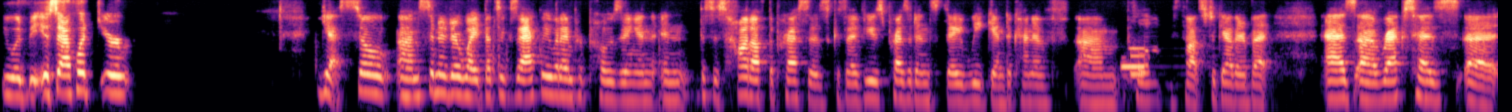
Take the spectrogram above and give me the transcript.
you would be. Is that what you're Yes. So, um, Senator White, that's exactly what I'm proposing. And, and this is hot off the presses because I've used President's Day weekend to kind of um, pull all these thoughts together. But as uh, Rex has uh,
